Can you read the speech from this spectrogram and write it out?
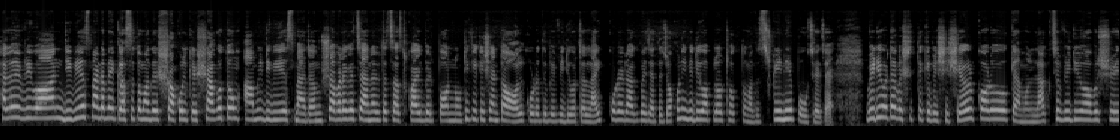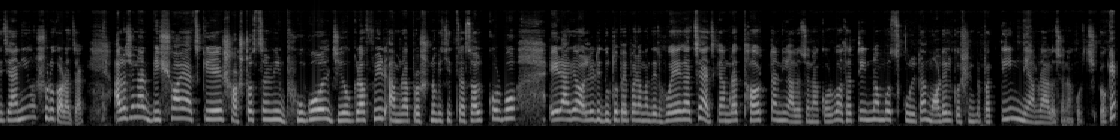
Hello everyone DBS ম্যাডামের ক্লাসে তোমাদের সকলকে স্বাগতম। আমি ডিবিএস ম্যাডাম সবার আগে চ্যানেলটা সাবস্ক্রাইবের পর নোটিফিকেশানটা অল করে দেবে। ভিডিওটা লাইক করে রাখবে যাতে যখনই ভিডিও আপলোড হোক তোমাদের স্ক্রিনে পৌঁছে যায়। ভিডিওটা বেশি থেকে বেশি শেয়ার করো। কেমন লাগছে ভিডিও অবশ্যই জানিও। শুরু করা যাক। আলোচনার বিষয় আজকে ষষ্ঠ শ্রেণি ভূগোল জিওগ্রাফির আমরা প্রশ্ন বিচিত্রা সলভ করব। এর আগে অলরেডি দুটো পেপার আমাদের হয়ে গেছে। আজকে আমরা থার্ডটা নিয়ে আলোচনা করব। অর্থাৎ তিন নম্বর স্কুলটা মডেল কোশ্চেন পেপার তিন নিয়ে আমরা আলোচনা করছি। ওকে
